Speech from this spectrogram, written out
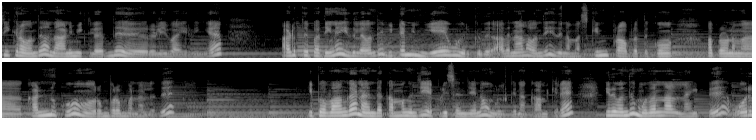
சீக்கிரம் வந்து அந்த அனிமிக்லேருந்து ரிலீவ் ஆயிடுவீங்க அடுத்து பார்த்தீங்கன்னா இதில் வந்து விட்டமின் ஏவும் இருக்குது. அதனால் வந்து இது நம்ம ஸ்கின் ப்ராப்ளத்துக்கும் அப்புறம் நம்ம கண்ணுக்கும் ரொம்ப ரொம்ப நல்லது. இப்போ வாங்க நான் இந்த கம்மங்கஞ்சி எப்படி செஞ்சேன்னு உங்களுக்கு நான் காமிக்கிறேன். இது வந்து முதல் நாள் நைட்டு ஒரு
